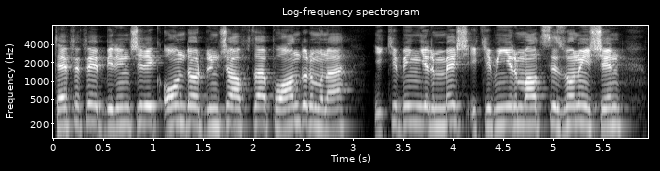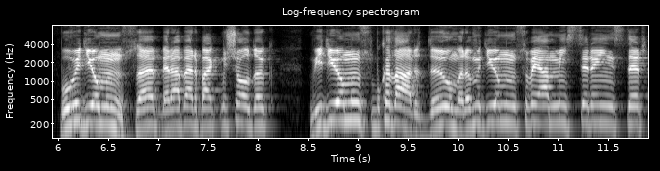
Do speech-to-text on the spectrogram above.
TFF 1. Lig 14. hafta puan durumuna 2025-2026 sezonu için bu videomuzla beraber bakmış olduk. Videomuz bu kadardı. Umarım videomuzu beğenmişsinizdir.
